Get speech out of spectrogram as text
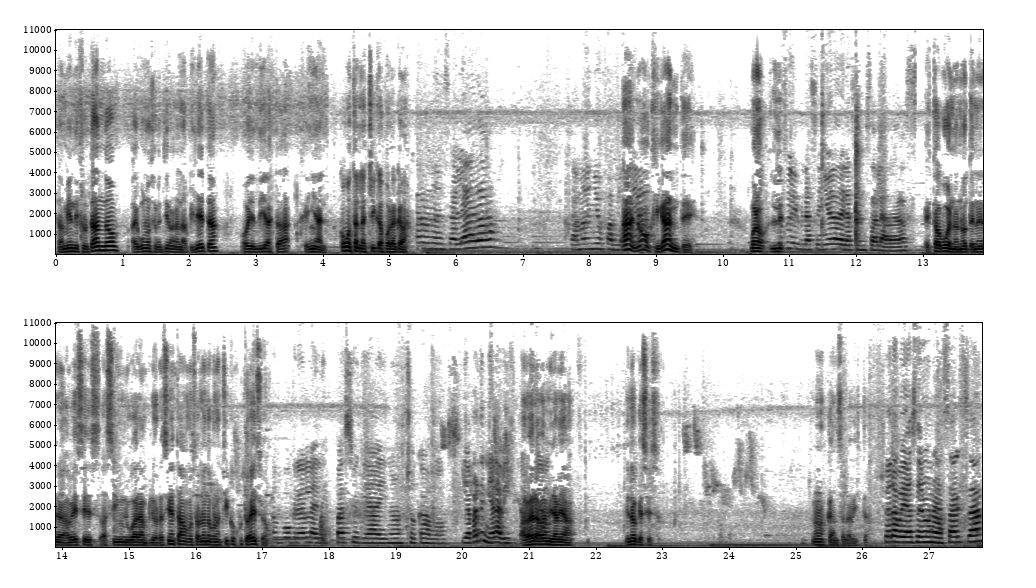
también disfrutando. Algunos se metieron en la pileta. Hoy el día está genial. ¿Cómo están las chicas por acá? Una ensalada, tamaño familiar. Ah, no, gigante. Bueno, le- Yo soy la señora de las ensaladas. está bueno no tener a veces así un lugar amplio. Recién estábamos hablando con los chicos justo de eso. No puedo creer el espacio que hay, no nos chocamos. Y aparte mira la vista. A ver, a ver, mira, mira. Mira lo que es eso. No nos cansa la vista. Yo ahora voy a hacer una salsa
